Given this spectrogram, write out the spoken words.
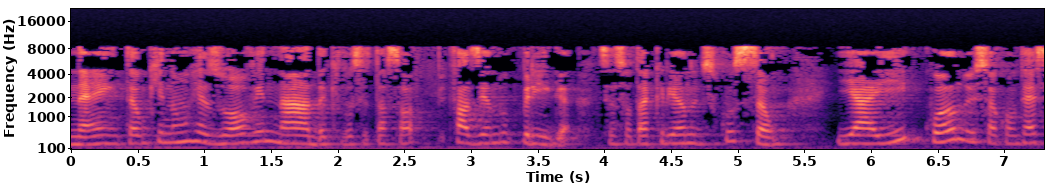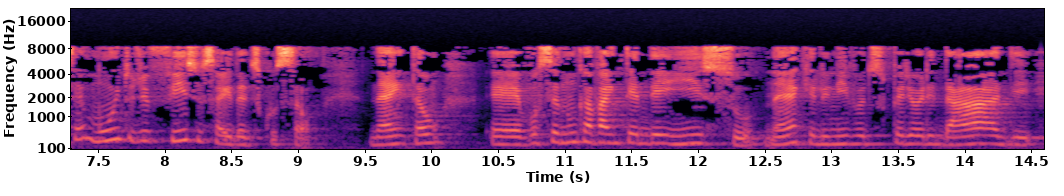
né? Então que não resolve nada, que você está só fazendo briga, você só está criando discussão. E aí, quando isso acontece, é muito difícil sair da discussão, né? Então, é, você nunca vai entender isso, né? Aquele nível de superioridade,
